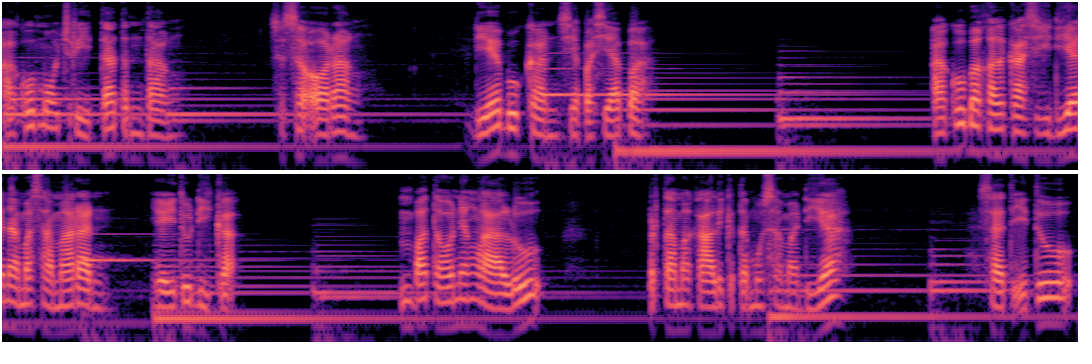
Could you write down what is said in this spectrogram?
aku mau cerita tentang seseorang. Dia bukan siapa-siapa. Aku bakal kasih dia nama samaran, yaitu Dika. Empat tahun yang lalu, pertama kali ketemu sama dia, saat itu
